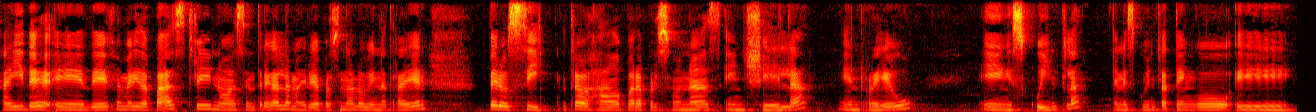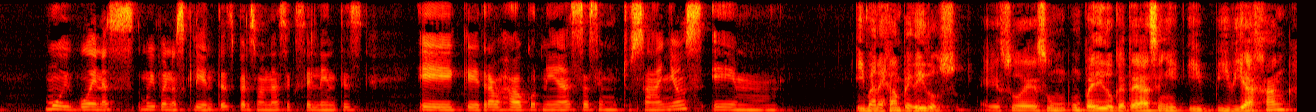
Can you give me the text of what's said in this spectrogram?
ahí de, eh, de Efemerida Pastry no hace entrega, la mayoría de personas lo viene a traer, pero sí, he trabajado para personas en Shela, en Reu, en Escuintla. En Escuintla tengo eh, muy, buenas, muy buenos clientes, personas excelentes eh, que he trabajado con ellas hace muchos años. Em, y manejan pedidos. Eso es un, pedido que te hacen y, viajan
